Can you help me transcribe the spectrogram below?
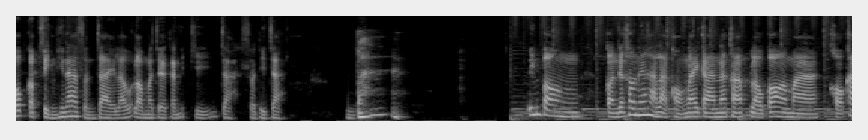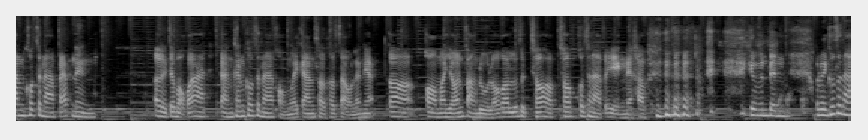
พบกับสิ่งที่น่าสนใจแล้วเรามาเจอกันอีกทีจ้ะสวัสดีจ้ะบ้า ปิ้งปองก่อนจะเข้าเนื้อหาหลักของรายการนะครับ เราก็มาขอขั้นโฆษณาแป๊บหนึ่งเออจะบอกว่าการขั้นโฆษณาของรายการเสาเสาๆแล้วเนี่ยก็พอมาย้อนฟังดูแล้วก็รู้สึกชอบชอบโฆษณาตัวเองนะครับ คือมันเป็นมันเป็นโฆษณา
